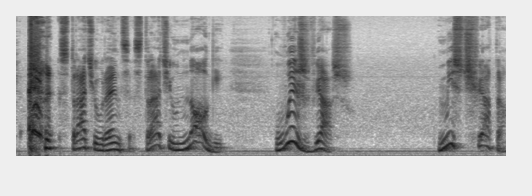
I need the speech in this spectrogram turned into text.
stracił ręce, stracił nogi, łyżwiarz, mistrz świata,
